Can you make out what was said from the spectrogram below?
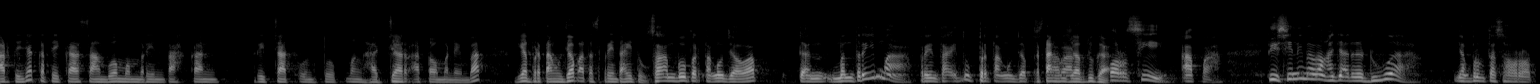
Artinya ketika Sambo memerintahkan Richard untuk menghajar atau menembak, dia bertanggung jawab atas perintah itu. Sambo bertanggung jawab dan menerima perintah itu bertanggung jawab Bertanggung secara jawab juga. porsi apa. Di sini memang hanya ada dua yang perlu kita sorot,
